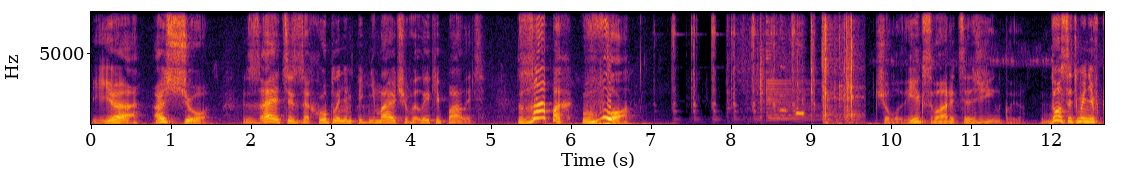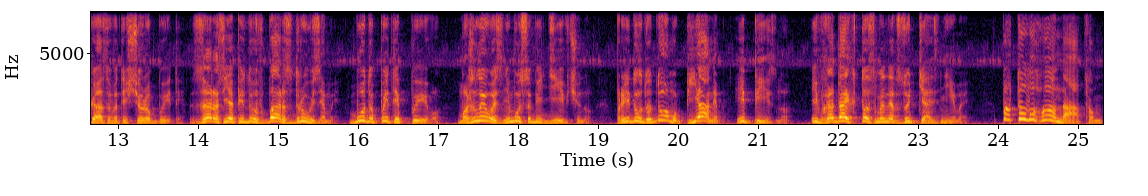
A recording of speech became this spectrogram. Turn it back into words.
Я? А що? Заєць із захопленням піднімаючи великий палець. Запах во! Чоловік свариться з жінкою. Досить мені вказувати, що робити. Зараз я піду в бар з друзями, буду пити пиво. Можливо, зніму собі дівчину. Прийду додому п'яним і пізно. І вгадай, хто з мене взуття зніме. Патологоанатом.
